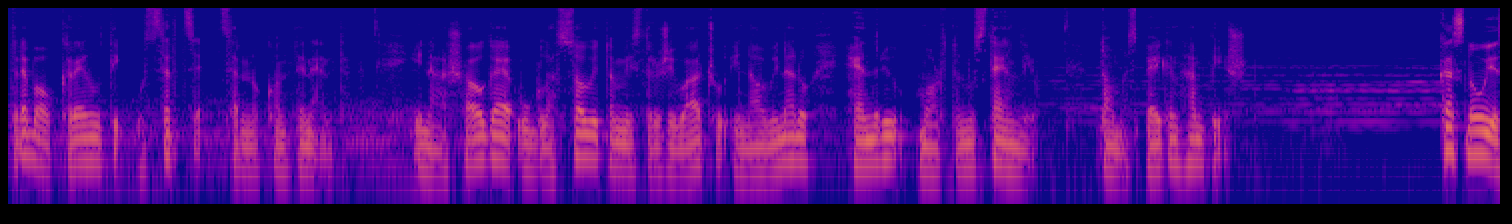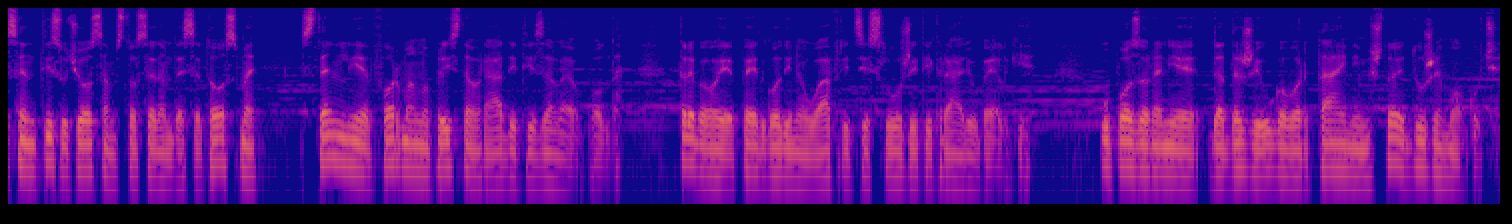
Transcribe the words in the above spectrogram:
trebao krenuti u srce crnog kontinenta. I našao ga je u glasovitom istraživaču i novinaru Henryu Mortonu Stanleyu. Thomas Pakenham piše. Kasno u jesen 1878. Stanley je formalno pristao raditi za Leopolda. Trebao je pet godina u Africi služiti kralju Belgije. Upozoren je da drži ugovor tajnim što je duže moguće.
